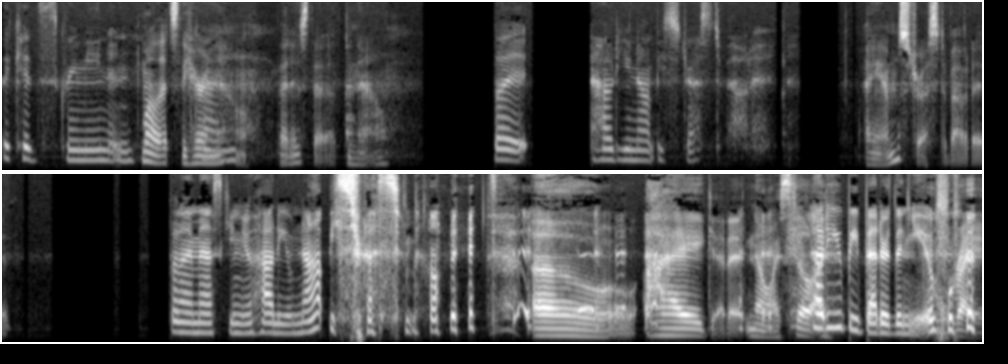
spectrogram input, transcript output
the kids screaming and. Well, that's the here and now. That is that now. But how do you not be stressed about it? I am stressed about it. But I'm asking you, how do you not be stressed about it? Oh, I get it. No, I still. how I- do you be better than you? Right,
